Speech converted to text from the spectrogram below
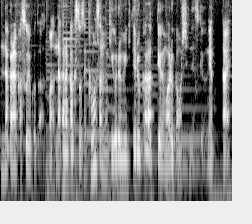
なかなかそういうことは、まあなかなかそうですね、熊さんの着ぐるみ着てるからっていうのもあるかもしれないですけどね、はい。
